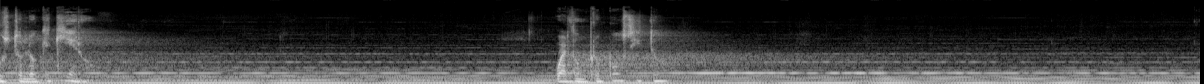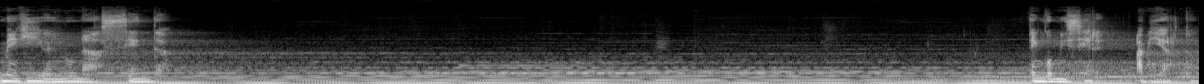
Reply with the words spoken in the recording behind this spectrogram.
Justo lo que quiero. Guardo un propósito. Me guío en una senda. Tengo mi ser abierto.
